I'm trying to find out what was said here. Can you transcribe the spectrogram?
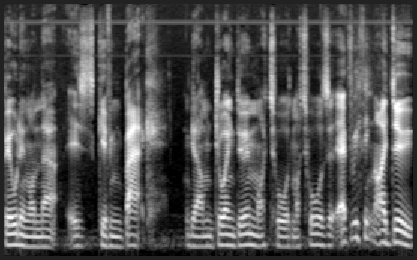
building on that is giving back. You know, I'm enjoying doing my tours. My tours, everything that I do.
